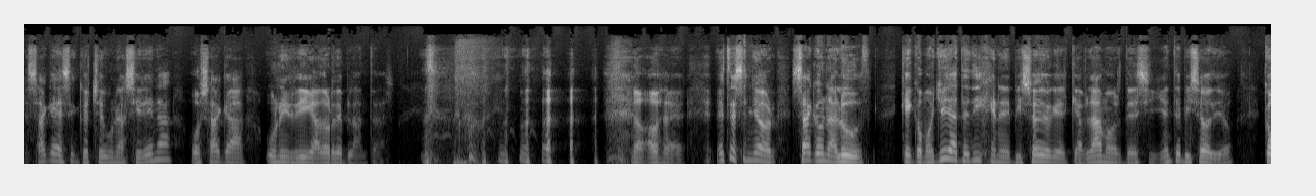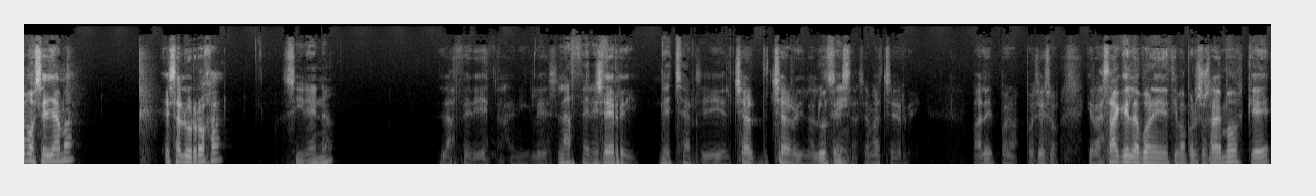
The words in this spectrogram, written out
¿Saca ese coche una sirena o saca un irrigador de plantas? no, vamos a ver. Este señor saca una luz que, como yo ya te dije en el episodio que, el que hablamos del siguiente episodio, ¿cómo se llama? ¿Esa luz roja? Sirena, La cereza en inglés. la cereza Cherry. de Cherry. Sí, el cher- cherry, la luz Sí. esa, se llama cherry. ¿Vale? Bueno, pues eso. Que la saque y la pone ahí encima. Por eso sabemos que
